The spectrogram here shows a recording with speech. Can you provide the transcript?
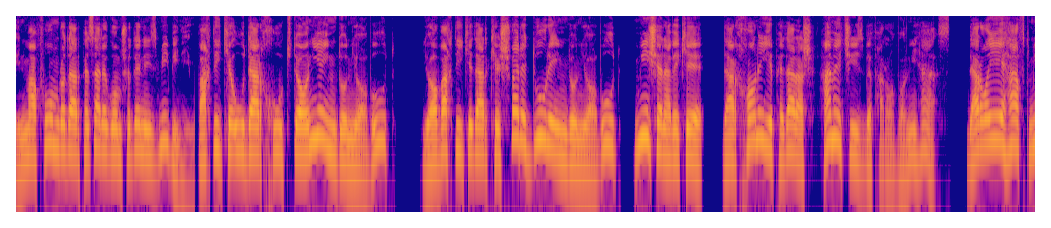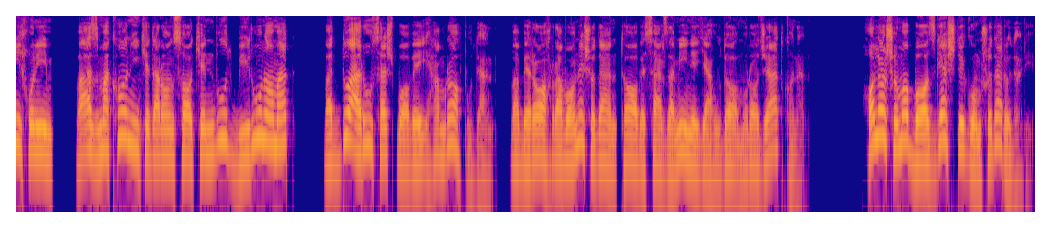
این مفهوم رو در پسر گم شده نیز می‌بینیم. وقتی که او در خوکدانی این دنیا بود یا وقتی که در کشور دور این دنیا بود میشنوه که در خانه پدرش همه چیز به فراوانی هست. در آیه هفت می‌خونیم و از مکانی که در آن ساکن بود بیرون آمد و دو عروسش با وی همراه بودند و به راه روانه شدند تا به سرزمین یهودا مراجعت کنند. حالا شما بازگشت گم شده رو دارید.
